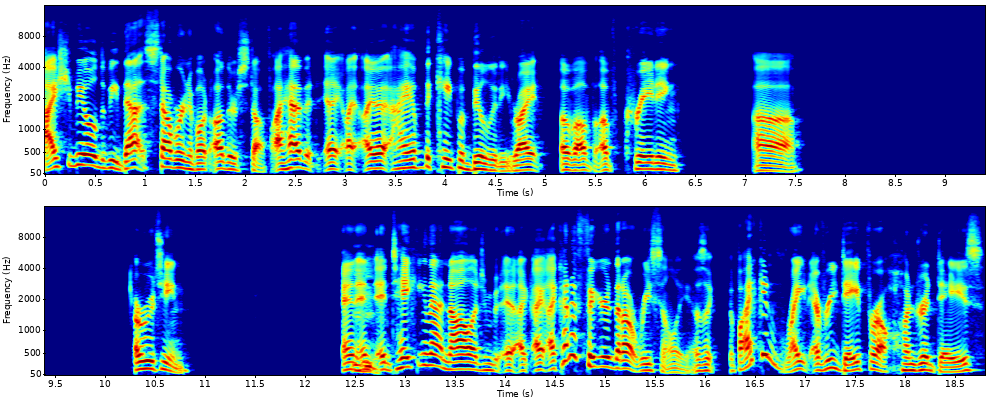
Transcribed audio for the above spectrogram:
I should be able to be that stubborn about other stuff. I have it. I I, I have the capability, right, of of of creating uh a routine. And, and and taking that knowledge, and I, I, I kind of figured that out recently. I was like, if I can write every day for a hundred days,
